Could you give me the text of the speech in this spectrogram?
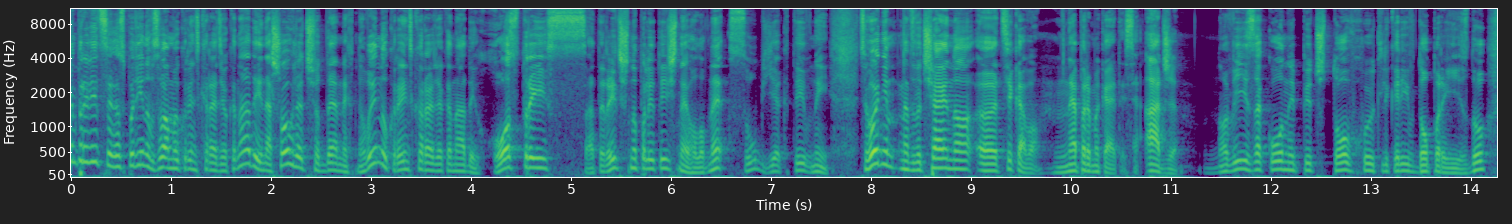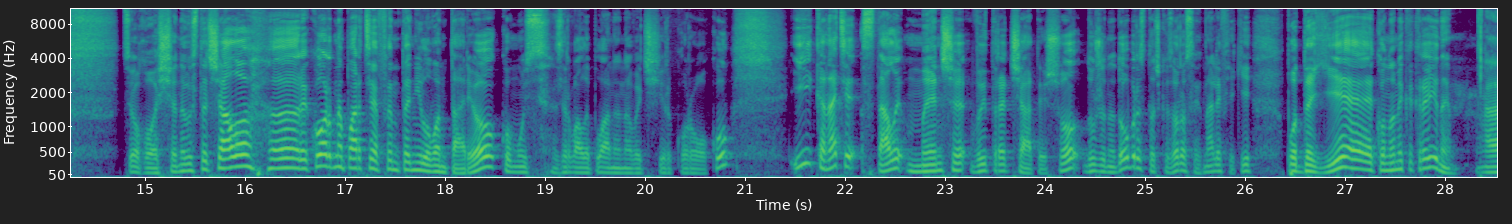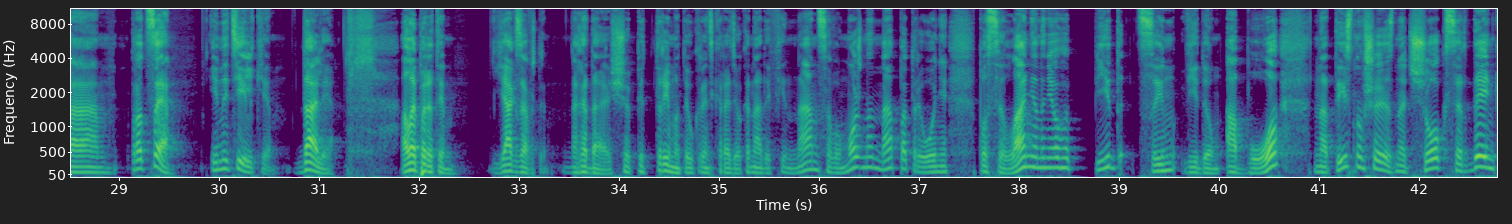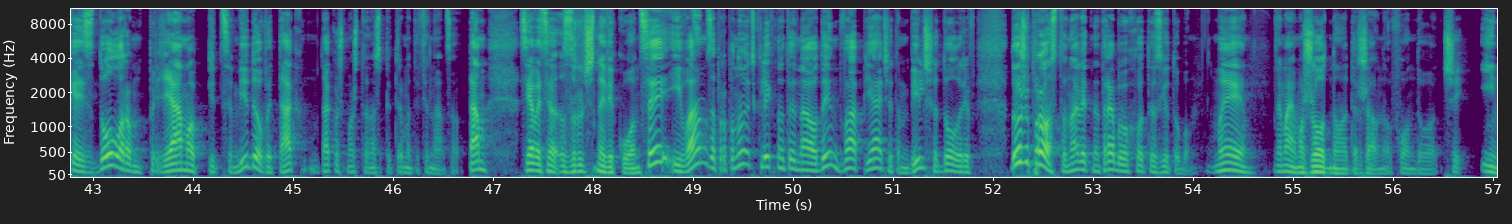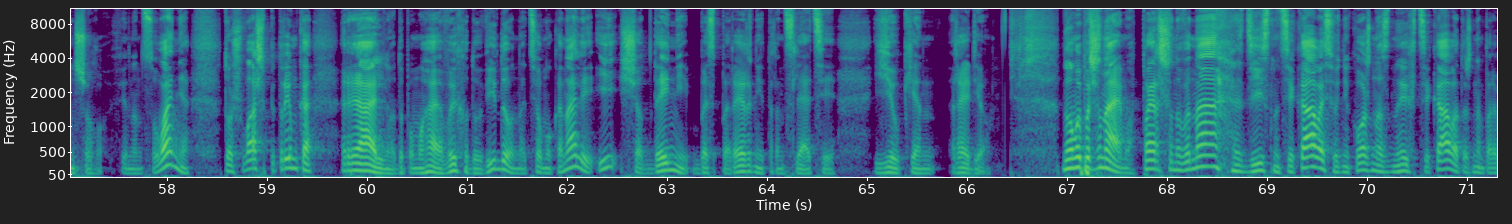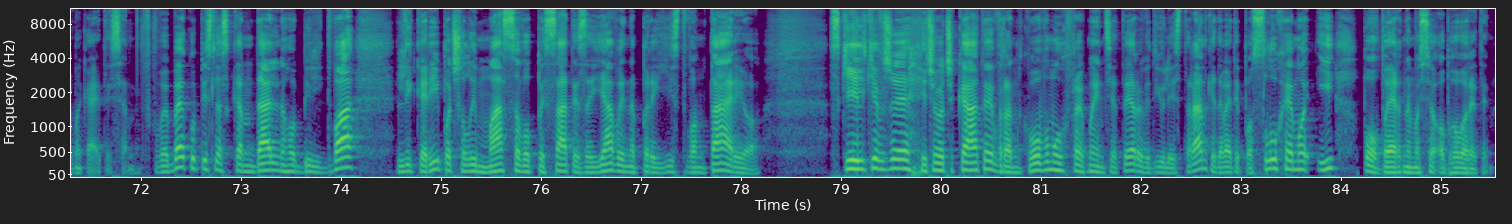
Всім привіт, це господінов, з вами Українська Радіо Канади і наш огляд щоденних новин Української Радіо Канади. Гострий, сатирично-політичний, головне суб'єктивний. Сьогодні надзвичайно е, цікаво. Не перемикайтеся, адже нові закони підштовхують лікарів до переїзду. Цього ще не вистачало. Е, Рекордна партія фентанілу в Онтаріо. Комусь зірвали плани на вечірку року. І канадці стали менше витрачати, що дуже недобре з точки зору сигналів, які подає економіка країни. Е, Про це і не тільки. Далі. Але перед тим, як завжди, нагадаю, що підтримати Українське Радіо Канади фінансово можна на Патреоні. Посилання на нього під цим відео. Або натиснувши значок серденька із доларом прямо під цим відео, ви так, також можете нас підтримати фінансово. Там з'явиться зручне віконце, і вам запропонують клікнути на 1, 2, 5 чи там більше доларів. Дуже просто, навіть не треба виходити з Ютубу. Ми не маємо жодного державного фонду чи іншого фінансування. Тож ваша підтримка реально допомагає виходу відео на цьому каналі і щоденній безперервній трансляції UCAN Radio. Ну а ми починаємо. Перша новина дійсно цікава. Сьогодні кожна з них цікава, тож не перемикайтеся. В Квебеку після скандального біль 2 лікарі почали масово писати заяви на переїзд в Онтаріо. Скільки вже і чого чекати в ранковому фрагменті Теру від Юлії Старанки? Давайте послухаємо і повернемося обговорити.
